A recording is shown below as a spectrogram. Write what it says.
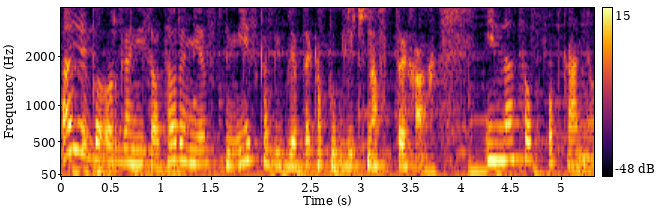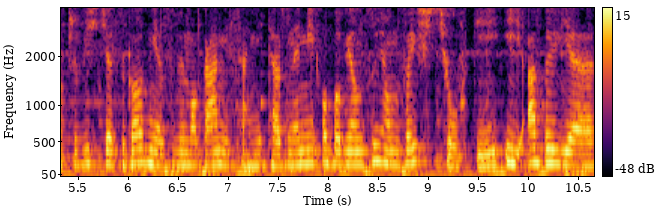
a jego organizatorem jest Miejska Biblioteka Publiczna w Tychach. I na to spotkanie oczywiście zgodnie z wymogami sanitarnymi obowiązują wejściówki i aby je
